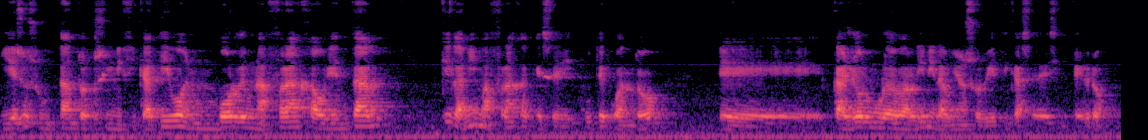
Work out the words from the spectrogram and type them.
Y eso es un tanto significativo en un borde de una franja oriental, que es la misma franja que se discute cuando eh, cayó el muro de Berlín y la Unión Soviética se desintegró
